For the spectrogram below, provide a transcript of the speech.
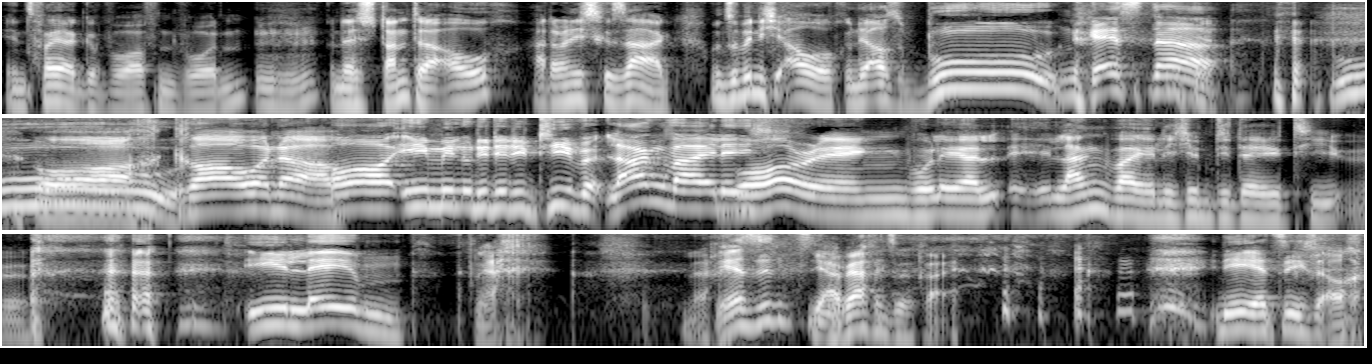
ins Feuer geworfen wurden. Mhm. Und er stand da auch, hat aber nichts gesagt. Und so bin ich auch. und der auch so, Buh, Kästner. Buh. Och, grauenhaft. Oh, Emil und die Detektive. Langweilig. Boring, wohl eher langweilig und die Detektive. Eh lame. Ach. Wer sind sie? Ja, werfen Sie rein. nee, jetzt sehe ich es auch.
